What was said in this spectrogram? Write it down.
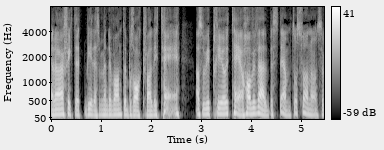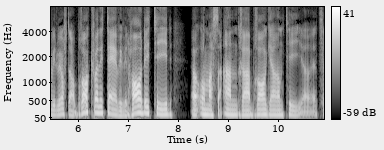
Eller jag fick det billigaste, men det var inte bra kvalitet. Alltså vi prioriterar, har vi väl bestämt oss för något så vill vi ofta ha bra kvalitet, vi vill ha det i tid eh, och massa andra bra garantier etc.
